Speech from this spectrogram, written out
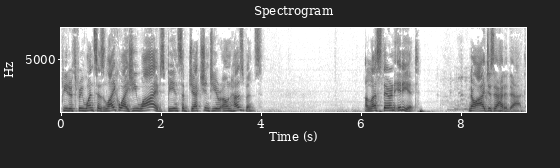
Peter 3 1 says, Likewise, ye wives, be in subjection to your own husbands, unless they're an idiot. No, I just added that.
